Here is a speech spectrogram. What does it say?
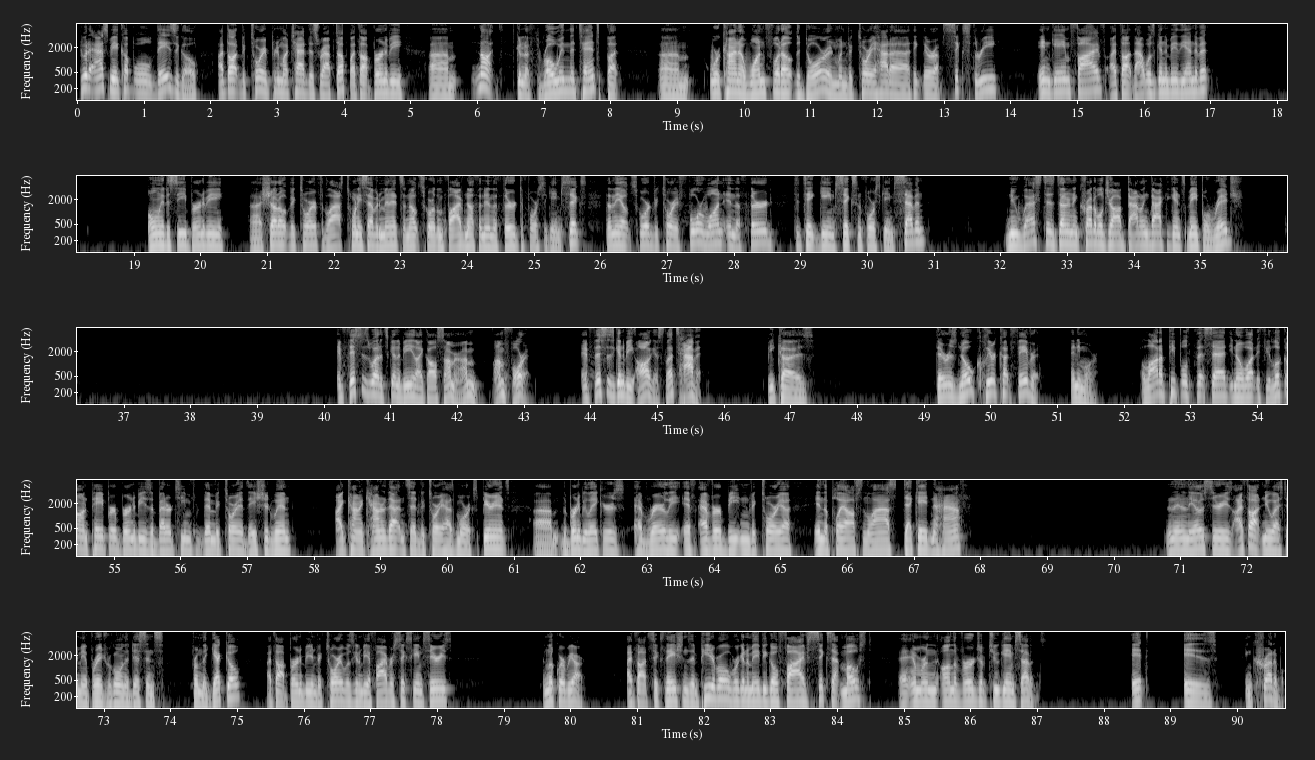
If you would have asked me a couple days ago, I thought Victoria pretty much had this wrapped up. I thought Burnaby, um, not going to throw in the tent, but um, we're kind of one foot out the door. And when Victoria had a, I think they were up 6 3 in game five, I thought that was going to be the end of it. Only to see Burnaby uh, shut out Victoria for the last 27 minutes and outscore them 5 0 in the third to force a game six. Then they outscored Victoria 4 1 in the third to take game six and force game seven. New West has done an incredible job battling back against Maple Ridge. If this is what it's going to be like all summer, I'm I'm for it. If this is going to be August, let's have it. Because there is no clear-cut favorite anymore. A lot of people that said, you know what, if you look on paper, Burnaby is a better team than Victoria, they should win. I kind of countered that and said Victoria has more experience. Um, the Burnaby Lakers have rarely, if ever, beaten Victoria in the playoffs in the last decade and a half. And then in the other series, I thought New West and Maple Ridge were going the distance from the get go. I thought Burnaby and Victoria was going to be a five or six game series. And look where we are. I thought Six Nations and Peterborough were going to maybe go five, six at most. And we're on the verge of two game sevens. It is incredible.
